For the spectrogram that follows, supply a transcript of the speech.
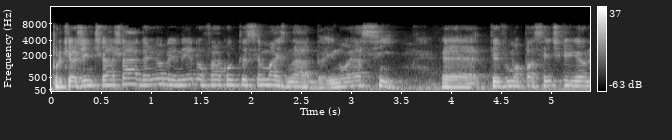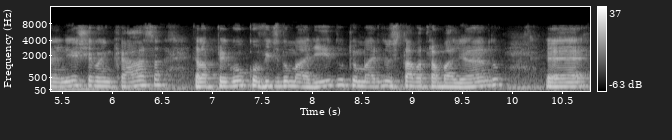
Porque a gente acha, ah, ganhou neném, não vai acontecer mais nada. E não é assim. É, teve uma paciente que ganhou nenê, chegou em casa, ela pegou o Covid do marido, que o marido estava trabalhando, é,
